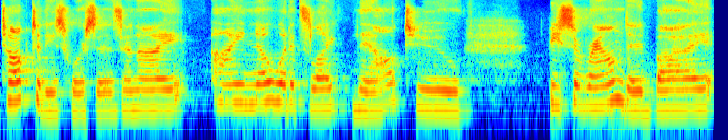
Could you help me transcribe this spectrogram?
talk to these horses and I I know what it's like now to be surrounded by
